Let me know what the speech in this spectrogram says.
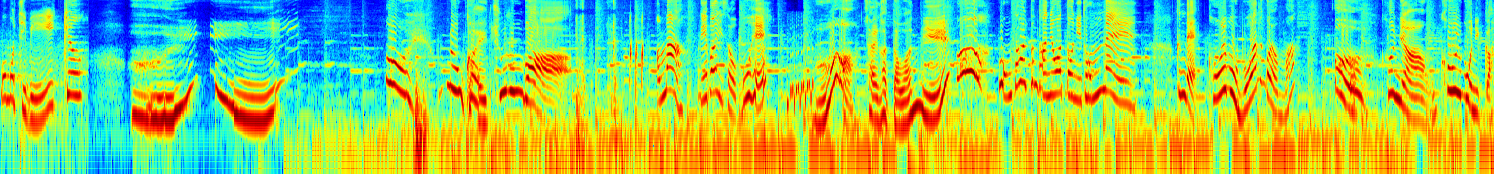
모모TV 큐 어이? 어이, 눈가에 주름 봐. 엄마 내 방에서 뭐해? 어, 잘 갔다 왔니? 봉사활동 다녀왔더니 덥네 근데 거울 보고 뭐 하는 거야 엄마? 어, 그냥 거울 보니까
